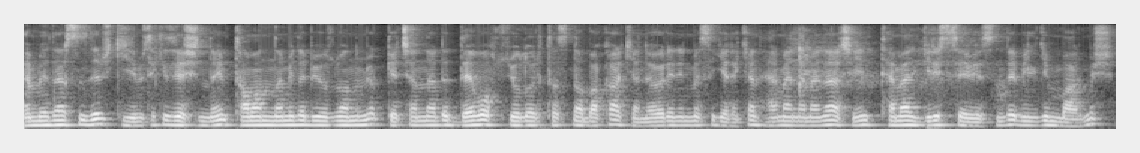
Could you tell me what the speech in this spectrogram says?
emredersiniz demiş ki 28 yaşındayım. Tam anlamıyla bir uzmanlığım yok. Geçenlerde DevOps yol haritasına bakarken öğrenilmesi gereken hemen hemen her şeyin temel giriş seviyesinde bilgim varmış.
